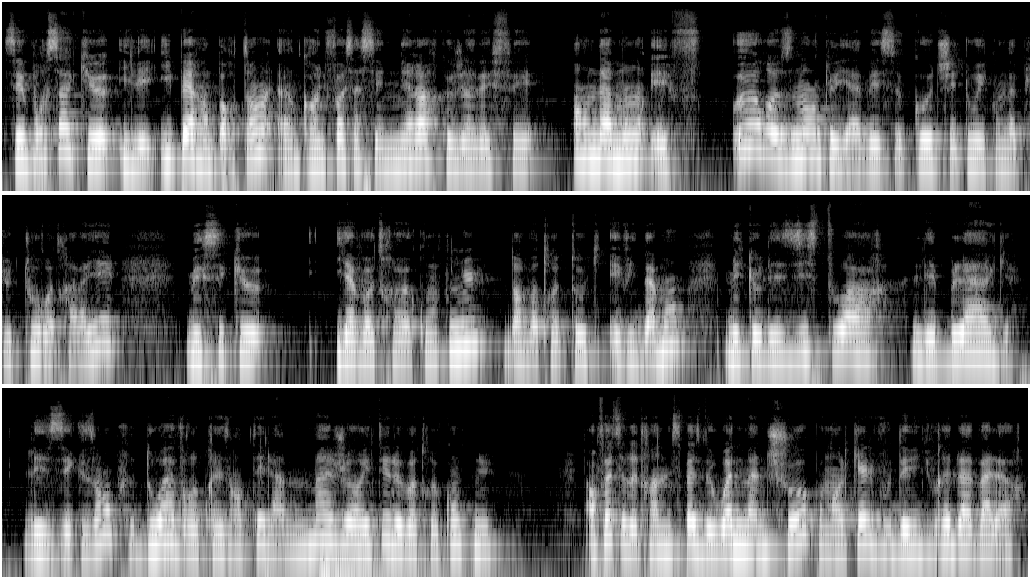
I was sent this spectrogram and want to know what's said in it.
C'est pour ça qu'il est hyper important, encore une fois ça c'est une erreur que j'avais fait en amont et heureusement qu'il y avait ce coach et tout et qu'on a pu tout retravailler, mais c'est que il y a votre contenu dans votre talk évidemment, mais que les histoires, les blagues, les exemples doivent représenter la majorité de votre contenu. En fait, ça doit être un espèce de one-man show pendant lequel vous délivrez de la valeur.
